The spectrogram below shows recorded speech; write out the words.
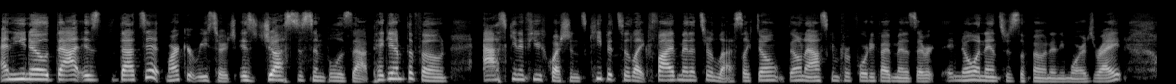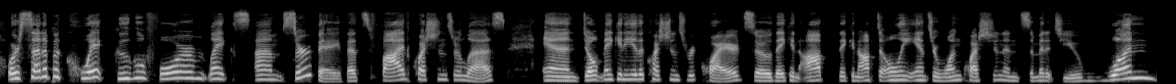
And you know that is that's it. Market research is just as simple as that. Picking up the phone asking a few questions keep it to like five minutes or less. Like don't don't ask them for 45 minutes no one answers the phone anymore is right? Or set up a quick google form like um, survey that's five questions or less and don't make any of the questions required. So they can opt they can opt to only answer one question and submit it to you one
